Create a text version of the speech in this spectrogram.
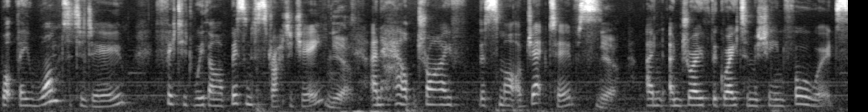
what they wanted to do fitted with our business strategy Yeah. and helped drive the smart objectives Yeah. and, and drove the greater machine forwards,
